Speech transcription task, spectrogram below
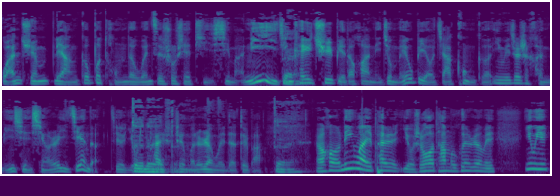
完全两个不同的文字书写体系嘛。你已经可以区别的话，你就没有必要加空格，因为这是很明显、显而易见的。就有一派是这么认为的，对吧？对。然后另外一派有时候他们会认为，因为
